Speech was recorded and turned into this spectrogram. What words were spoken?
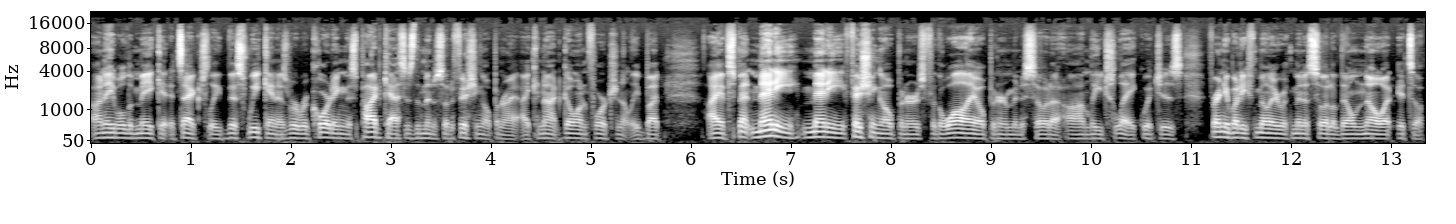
unable to make it. It's actually this weekend as we're recording this podcast is the Minnesota Fishing Opener. I, I, cannot go, unfortunately, but I have spent many, many fishing openers for the Walleye Opener in Minnesota on Leech Lake, which is, for anybody familiar with Minnesota, they'll know it. It's a,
